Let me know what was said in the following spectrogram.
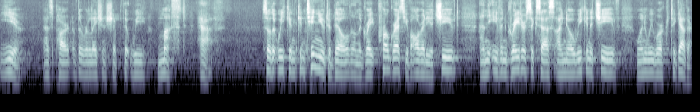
year as part of the relationship that we must have so that we can continue to build on the great progress you've already achieved and the even greater success I know we can achieve when we work together,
